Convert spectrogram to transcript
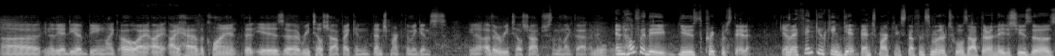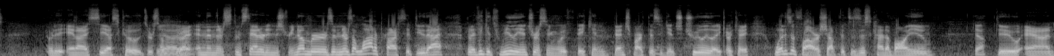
Uh, you know, the idea of being like, oh, I, I, I have a client that is a retail shop. I can benchmark them against you know other retail shops or something like that. I mean, And hopefully they used QuickBooks data. Because Yeah. I think you can get benchmarking stuff and some other tools out there, and they just use those or the NAICS codes or something, Yeah, right? yeah. And then there's some standard industry numbers, and there's a lot of products that do that. But I think it's really interesting if they can benchmark this against truly like, okay, what is a flower shop that does this kind of volume yeah. do, and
